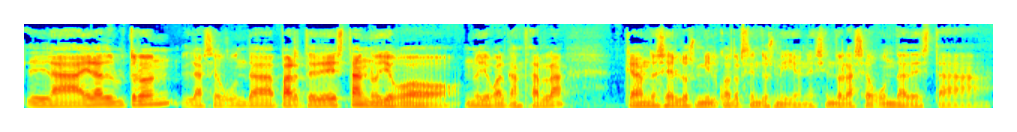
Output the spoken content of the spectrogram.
la era de Ultron, la segunda parte de esta, no llegó, no llegó a alcanzarla, quedándose en los 1.400 millones, siendo la segunda de esta,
